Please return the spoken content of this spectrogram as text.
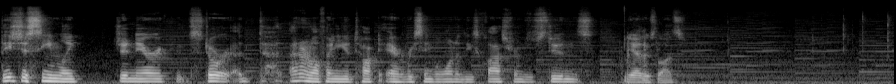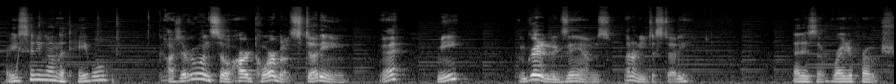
These just seem like generic story. I don't know if I need to talk to every single one of these classrooms of students. Yeah, there's lots. Are you sitting on the table? Gosh, everyone's so hardcore about studying. Eh? Me? I'm great at exams. I don't need to study. That is the right approach.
